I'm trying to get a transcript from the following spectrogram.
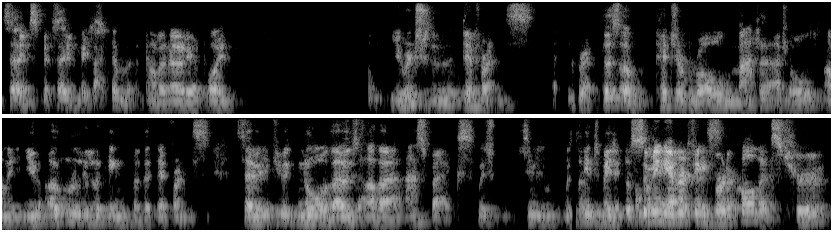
So, same, so same pace. back to kind of an earlier point. You're interested in the difference. Correct. Does a pitch and roll matter at all? I mean, you're only looking for the difference. So if you ignore those other aspects, which seems, would seem to me to. Assuming everything's vertical, that's true.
